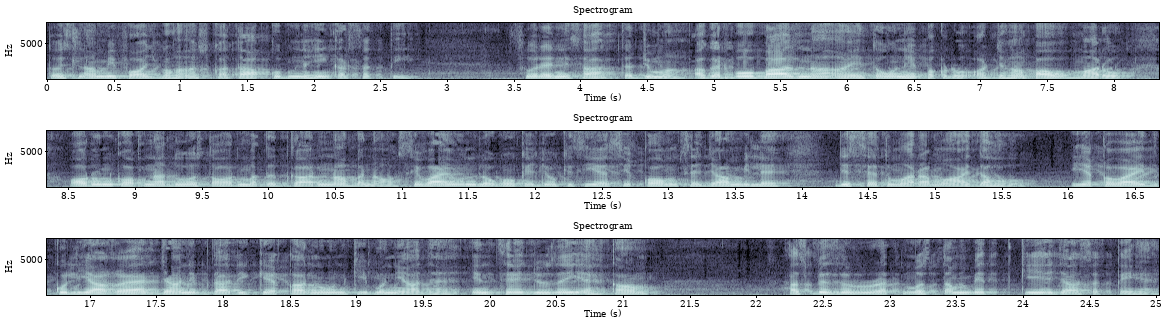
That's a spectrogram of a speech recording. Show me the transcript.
تو اسلامی فوج وہاں اس کا تعاقب نہیں کر سکتی۔ سورہ نساء ترجمہ۔ اگر وہ باز نہ آئیں تو انہیں پکڑو اور جہاں پاؤ مارو اور ان کو اپنا دوست اور مددگار نہ بناؤ، سوائے ان لوگوں کے جو کسی ایسی قوم سے جا ملیں جس سے تمہارا معاہدہ ہو۔ یہ قواعد کلیہ غیر جانبداری کے قانون کی بنیاد ہیں۔ ان سے جزئی احکام حسب ضرورت مستمبت کیے جا سکتے ہیں۔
